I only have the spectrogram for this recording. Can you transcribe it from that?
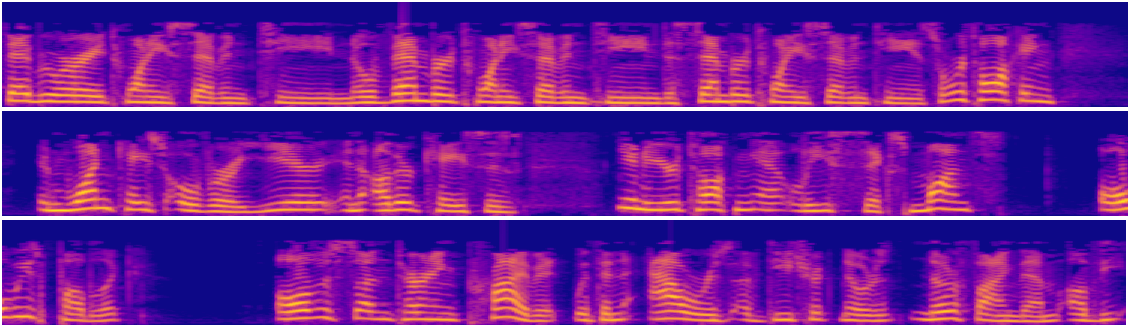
February 2017, November 2017, December 2017. So we're talking, in one case, over a year. In other cases, you know, you're talking at least six months, always public, all of a sudden turning private within hours of Detrick noti- notifying them of the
